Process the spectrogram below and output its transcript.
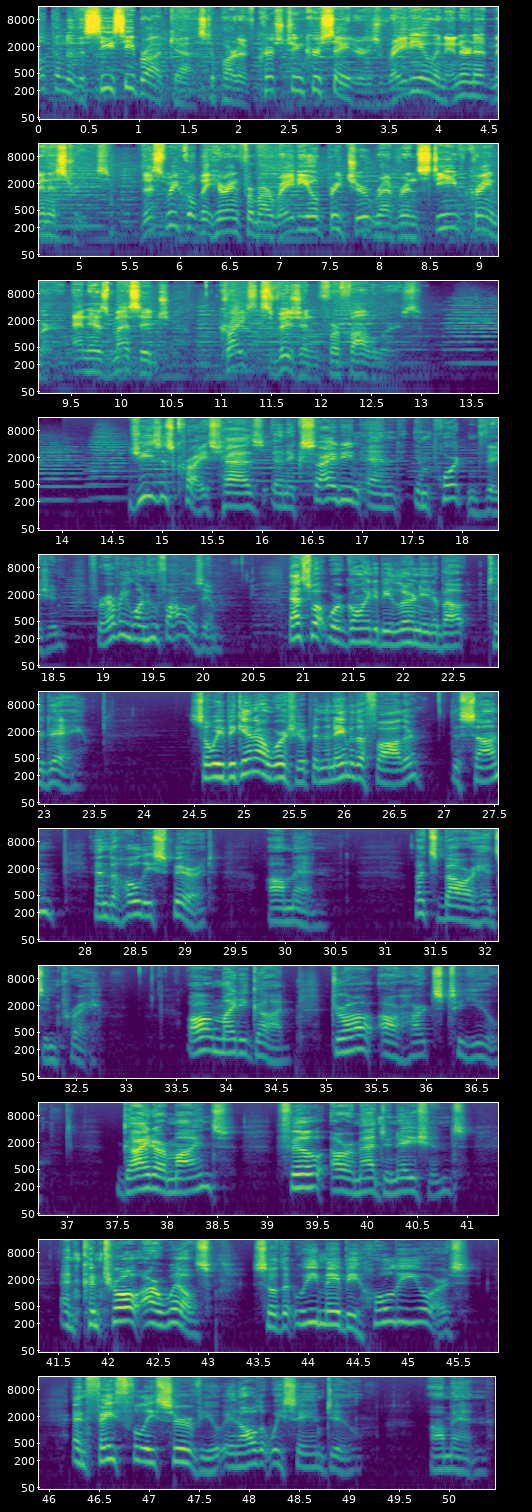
Welcome to the CC broadcast, a part of Christian Crusaders Radio and Internet Ministries. This week we'll be hearing from our radio preacher, Reverend Steve Kramer, and his message, Christ's Vision for Followers. Jesus Christ has an exciting and important vision for everyone who follows him. That's what we're going to be learning about today. So we begin our worship in the name of the Father, the Son, and the Holy Spirit. Amen. Let's bow our heads and pray. Almighty God, draw our hearts to you. Guide our minds, fill our imaginations, and control our wills so that we may be wholly yours and faithfully serve you in all that we say and do. Amen.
